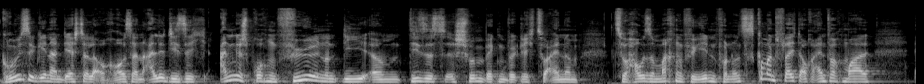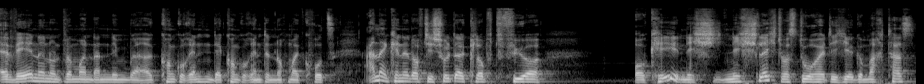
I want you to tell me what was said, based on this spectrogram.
Grüße gehen an der Stelle auch raus an alle, die sich angesprochen fühlen und die ähm, dieses Schwimmbecken wirklich zu einem Zuhause machen für jeden von uns. Das kann man vielleicht auch einfach mal erwähnen und wenn man dann dem äh, Konkurrenten, der Konkurrentin nochmal kurz anerkennend auf die Schulter klopft für okay, nicht, nicht schlecht, was du heute hier gemacht hast,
